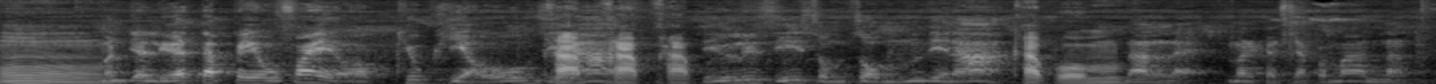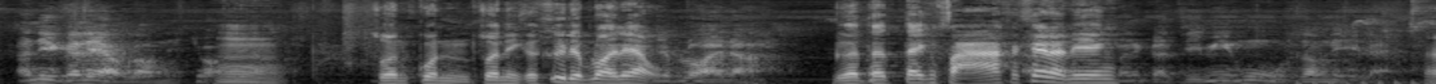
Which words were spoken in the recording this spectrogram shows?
อืม มันจะเหลือแต่เปลวไฟออกเขียวๆสีครับนะครับครับ สีหรือสีสมๆสินะครับผม นั่นแหละ มันก็จะประมาณนั้น อันนี้ก็แล้วเรานี่จออืม ส่วนก้นส่วนนี้ก็คือเรียบร้อยแล้ว เรียบร้อยแล้วเหลือแต่แต่งฝาแค่นั้นเอง มันก็สิมีหู้ซ้ำนี่แหละ เอ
